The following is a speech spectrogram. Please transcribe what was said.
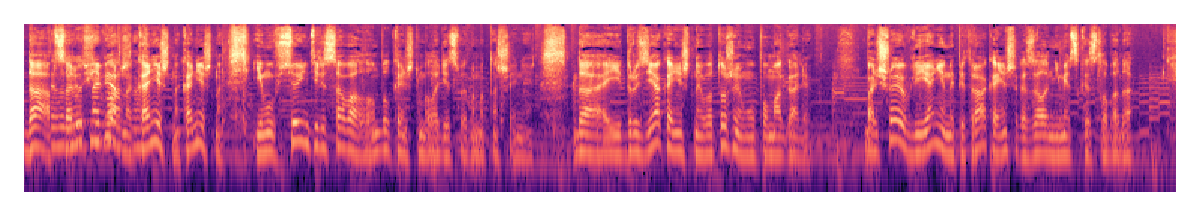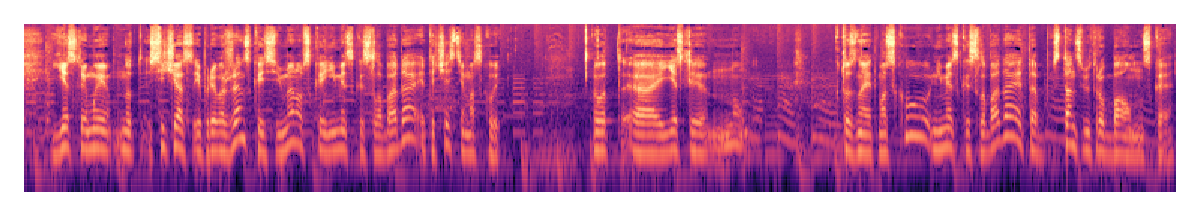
Да, Это абсолютно верно, важно. конечно, конечно. Ему все интересовало, он был, конечно, молодец в этом отношении. Да, и друзья, конечно, его тоже ему помогали. Большое влияние на Петра, конечно, оказала немецкая слобода. Если мы, вот сейчас и Привоженская, и Семеновская, и немецкая слобода – это части Москвы. Вот э, если, ну, кто знает Москву, немецкая Слобода – это станция метро Бауманская,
